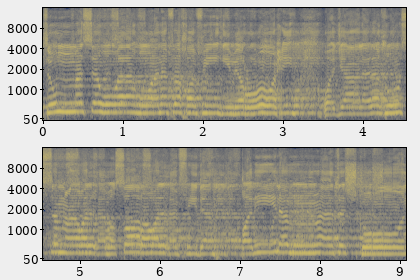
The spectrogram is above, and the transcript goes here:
ثم سواه ونفخ فيه من روحه وجعل لكم السمع والأبصار والأفئدة. قليلا ما تشكرون.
